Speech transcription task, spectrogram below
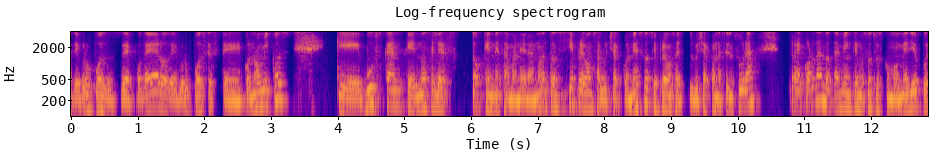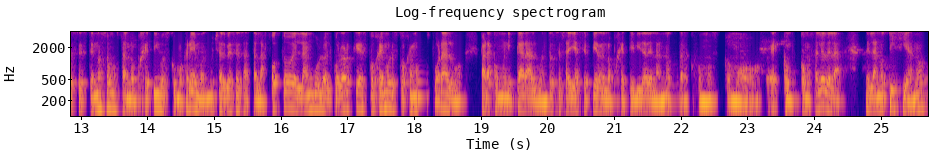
de grupos de poder o de grupos este, económicos que buscan que no se les toquen esa manera, ¿no? Entonces siempre vamos a luchar con eso, siempre vamos a luchar con la censura, recordando también que nosotros como medio, pues este, no somos tan objetivos como creemos. Muchas veces hasta la foto, el ángulo, el color que escogemos, lo escogemos por algo, para comunicar algo. Entonces ahí ya se pierde la objetividad de la nota como, como, eh, como, salió de la, de la noticia, ¿no?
